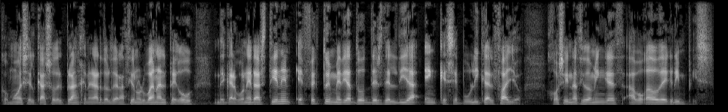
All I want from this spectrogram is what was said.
como es el caso del Plan General de Ordenación Urbana, el PGU, de Carboneras, tienen efecto inmediato desde el día en que se publica el fallo. José Ignacio Domínguez, abogado de Greenpeace.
